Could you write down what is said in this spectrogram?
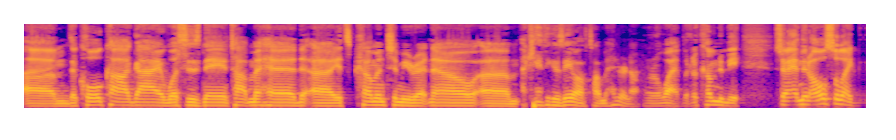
um, the cold call guy, what's his name? Top of my head, uh, it's coming to me right now. Um, I can't think of his name off the top my head or not. I don't know why, but it'll come to me. So, and then also like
